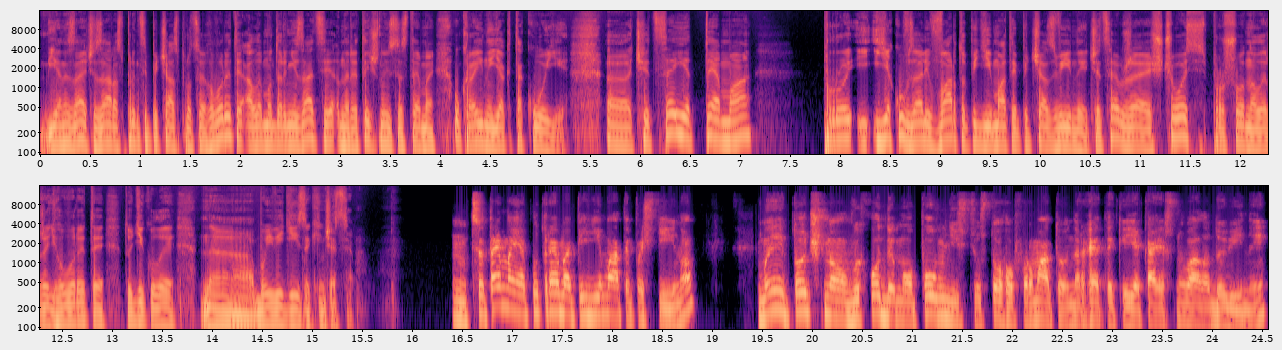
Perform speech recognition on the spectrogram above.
я не знаю, чи зараз в принципі час про це говорити, але модернізація енергетичної системи України як такої. Е, чи це є тема? Про яку взагалі варто підіймати під час війни? Чи це вже щось про що належить говорити тоді, коли е, бойові дії закінчаться? Це тема, яку треба підіймати постійно. Ми точно виходимо повністю з того формату енергетики, яка існувала до війни,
